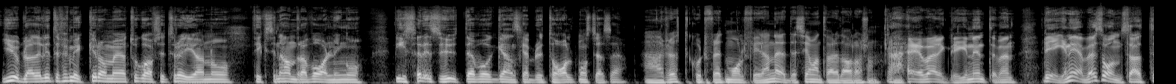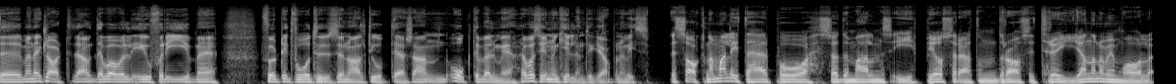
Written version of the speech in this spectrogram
jublade lite för mycket då, men tog av sig tröjan och fick sin andra varning och visade sig ut. Det var ganska brutalt måste jag säga. Ja, rött kort för ett målfirande, det ser man inte varje dag Larsson. Nej, verkligen inte. Men regeln är väl sån. Så att, eh, men det är klart, det var väl eufori med 42 000 och alltihop där, så han åkte väl med. Det var synd om killen tycker jag på något vis. Det saknar man lite här på Södermalms IP och sådär, att de drar av sig tröjan när de är mål eh,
